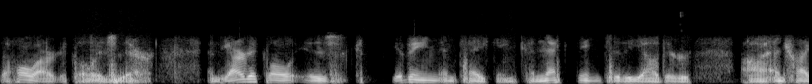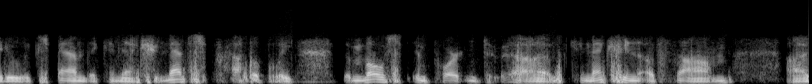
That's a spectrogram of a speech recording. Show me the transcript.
The whole article is there. And the article is giving and taking, connecting to the other, uh, and try to expand the connection. That's probably the most important uh, connection of Fromm uh,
